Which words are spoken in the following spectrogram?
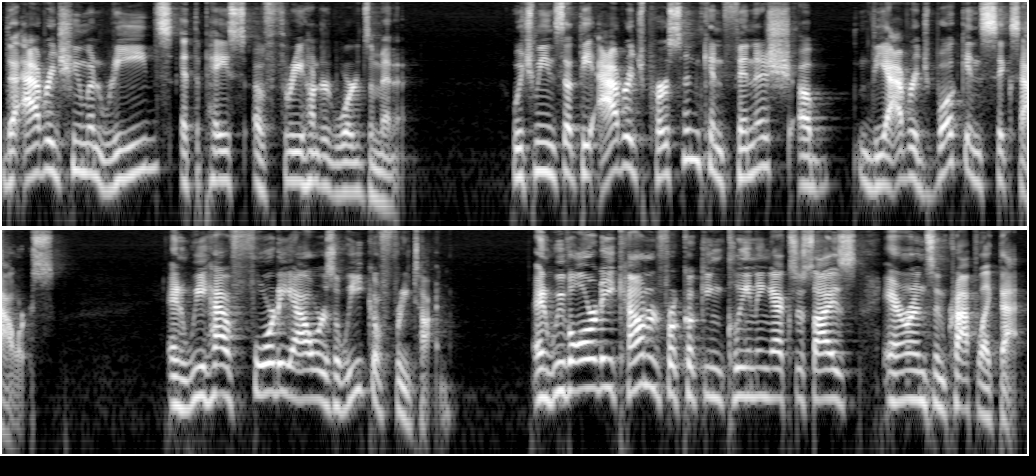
The average human reads at the pace of 300 words a minute, which means that the average person can finish a, the average book in six hours. And we have 40 hours a week of free time. And we've already accounted for cooking, cleaning, exercise, errands, and crap like that.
